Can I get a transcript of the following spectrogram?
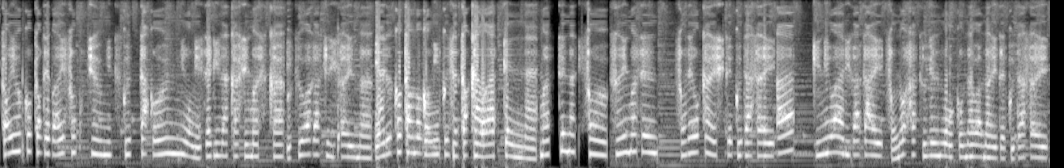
ということで倍速中に作った幸運にお見せびらかしますか？器が小さいな。やることもゴミクズとか終わってんな。待って泣きそう。すいません。それを返してください。ああ、君はありがたい。その発言を行わないでください。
